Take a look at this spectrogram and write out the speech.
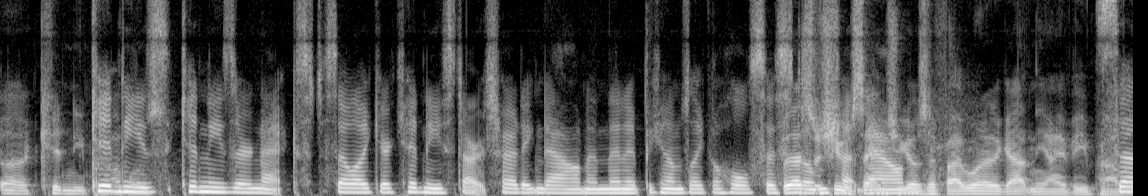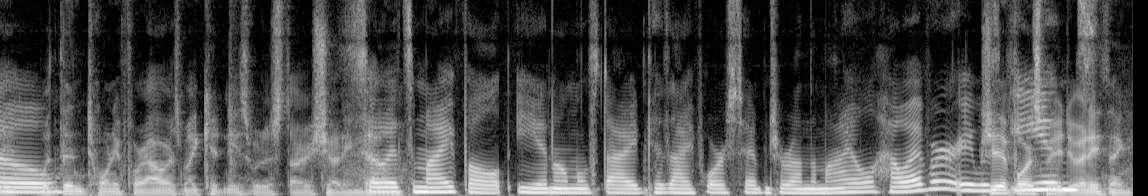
been uh, kidney Kidneys problems. kidneys are next. So like your kidneys start shutting down and then it becomes like a whole But system that's what she was saying. down. She goes, if I would have gotten the IV, probably So- within 24 hours, my kidneys would have started shutting so down. So it's my fault Ian almost died because I forced him to run the mile. However, it was she didn't force me to do anything.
